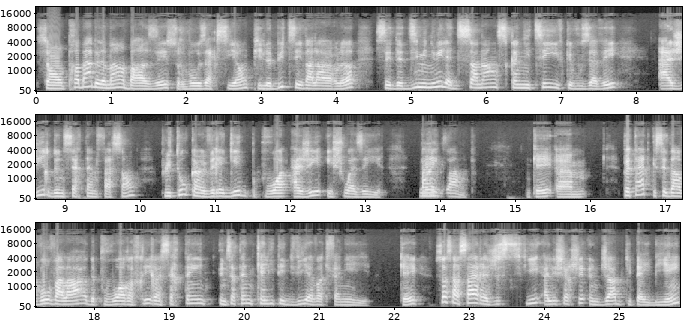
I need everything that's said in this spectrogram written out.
sont probablement basées sur vos actions. Puis le but de ces valeurs-là, c'est de diminuer la dissonance cognitive que vous avez à agir d'une certaine façon plutôt qu'un vrai guide pour pouvoir agir et choisir. Par exemple, OK, euh, peut-être que c'est dans vos valeurs de pouvoir offrir un certain, une certaine qualité de vie à votre famille. OK? Ça, ça sert à justifier aller chercher un job qui paye bien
